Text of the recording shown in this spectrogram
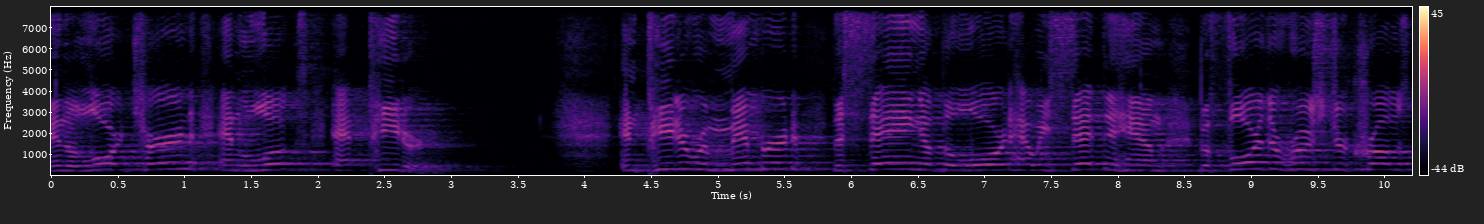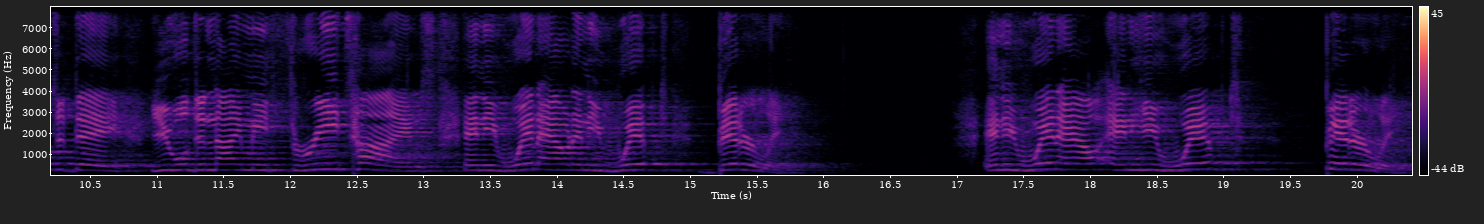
And the Lord turned and looked at Peter. And Peter remembered the saying of the Lord, how he said to him, Before the rooster crows today, you will deny me three times. And he went out and he whipped bitterly. And he went out and he whipped bitterly.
